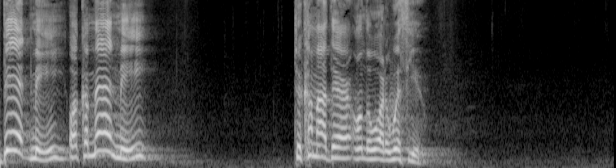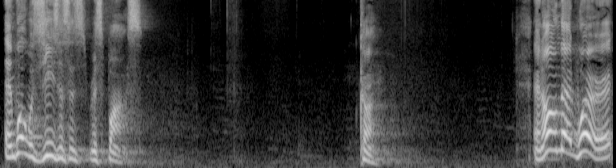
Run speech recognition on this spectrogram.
bid me or command me to come out there on the water with you. And what was Jesus' response? Come. And on that word,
